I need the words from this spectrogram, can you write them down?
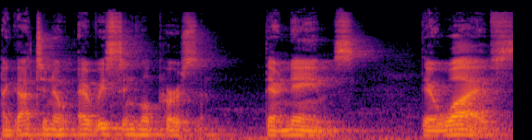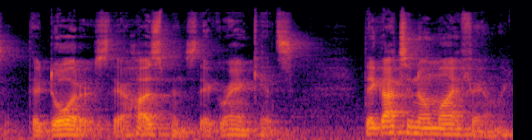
I got to know every single person, their names, their wives, their daughters, their husbands, their grandkids they got to know my family.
